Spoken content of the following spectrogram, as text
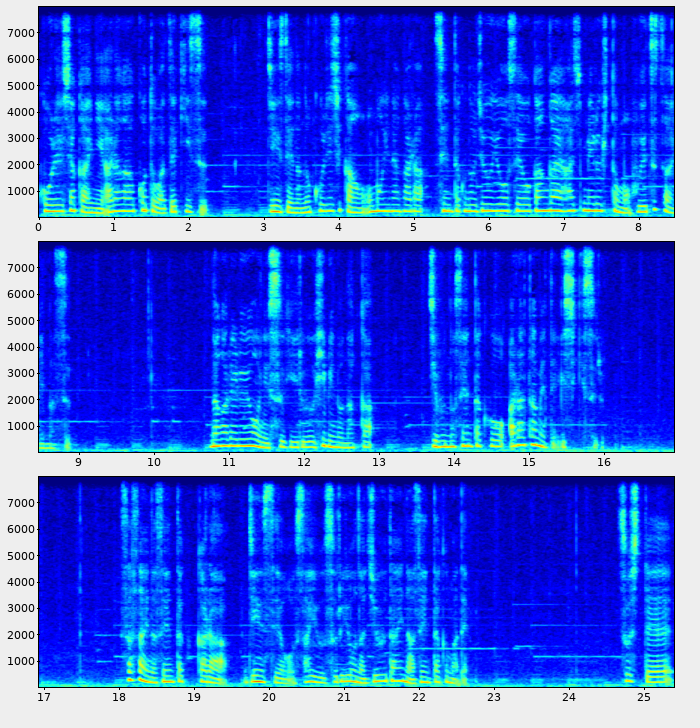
高齢社会に抗うことはできず人生の残り時間を思いながら選択の重要性を考え始める人も増えつつあります。流れるように過ぎる日々の中自分の選択を改めて意識する些細な選択から人生を左右するような重大な選択までそして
